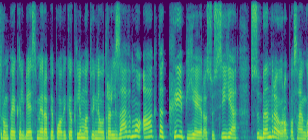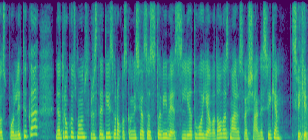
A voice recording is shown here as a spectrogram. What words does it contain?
trumpai kalbėsime ir apie poveikio klimatui neutralizavimo aktą, kaip jie yra susiję su bendra ES politika. Netrukus mums pristatys Europos komisijos atstovybės Lietuvoje vadovas Marius Vaščiagas. Sveiki. Sveiki.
